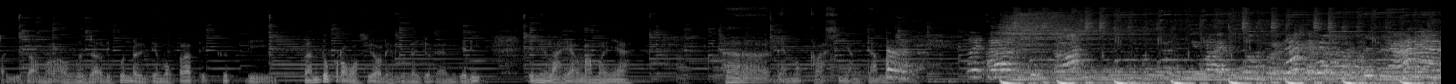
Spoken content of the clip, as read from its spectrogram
Haji Salman Al Ghazali pun dari Demokrat ikut dibantu promosi oleh Bunda Juliani jadi inilah yang namanya eh, demokrasi yang damai Kemilau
